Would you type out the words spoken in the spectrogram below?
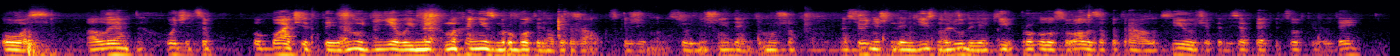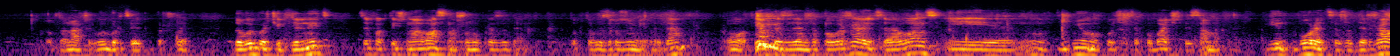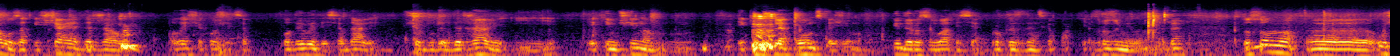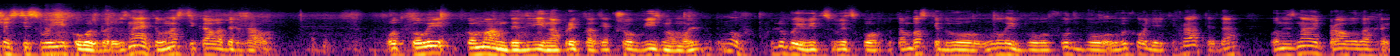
Ось. Але хочеться побачити ну, дієвий механізм роботи на державу, скажімо, на сьогоднішній день. Тому що на сьогоднішній день дійсно люди, які проголосували за Петра Олексійовича, 55% людей, тобто наших виборців, які прийшли до виборчих дільниць, це фактично аванс нашому президенту. Тобто ви зрозуміли, да? От, я президента поважаю, це аванс, і ну, від нього хочеться побачити саме, він бореться за державу, захищає державу, але ще хочеться подивитися далі, що буде в державі і яким чином, яким шляхом, скажімо, піде розвиватися пропрезидентська партія. Зрозуміло мене, да? Стосовно е, участі своїх у виборів, знаєте, у нас цікава держава. От коли команди дві, наприклад, якщо візьмемо ну, будь-який від, від спорту, там баскетбол, волейбол, футбол, виходять грати, да, вони знають правила гри.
